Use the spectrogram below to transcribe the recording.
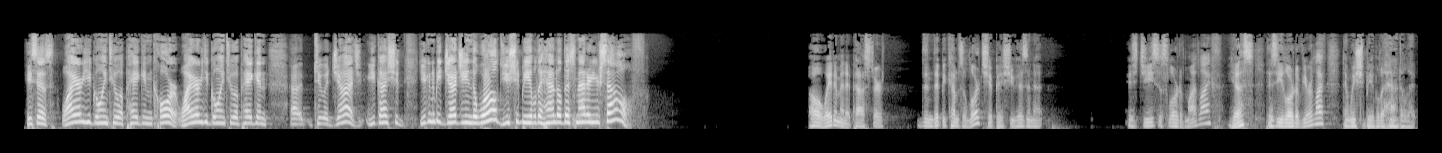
He says, why are you going to a pagan court? Why are you going to a pagan, uh, to a judge? You guys should, you're going to be judging the world. You should be able to handle this matter yourself. Oh, wait a minute, Pastor. Then that becomes a lordship issue, isn't it? Is Jesus Lord of my life? Yes. Is he Lord of your life? Then we should be able to handle it.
